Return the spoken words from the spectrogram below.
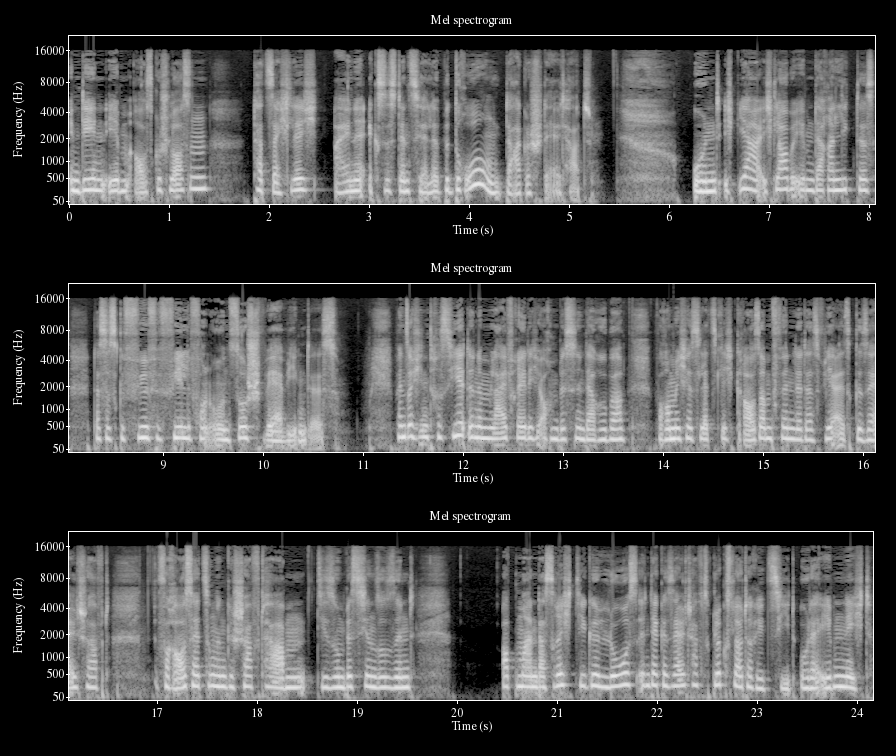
in denen eben ausgeschlossen tatsächlich eine existenzielle Bedrohung dargestellt hat. Und ich, ja, ich glaube eben daran liegt es, dass das Gefühl für viele von uns so schwerwiegend ist. Wenn es euch interessiert, in einem Live rede ich auch ein bisschen darüber, warum ich es letztlich grausam finde, dass wir als Gesellschaft Voraussetzungen geschafft haben, die so ein bisschen so sind, ob man das richtige Los in der Gesellschaftsglückslotterie zieht oder eben nicht.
